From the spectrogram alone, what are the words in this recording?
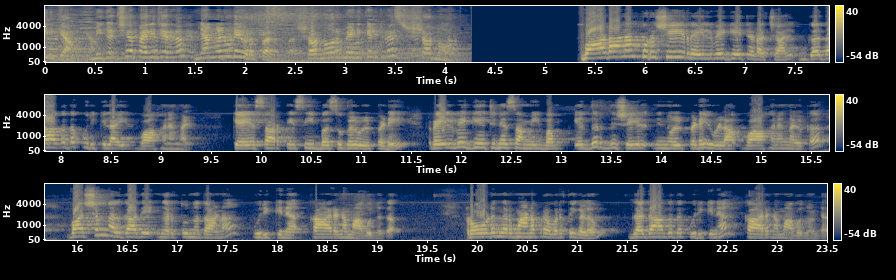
ഇരിക്കാം. മികച്ച പരിചരണം ഞങ്ങളുടെ ഉറപ്പ്. Shoranur medical trust Shoranur. Vadanamkurissi railway gate അടച്ചാൽ ഗതാഗത കുരുക്കിലായി വാഹനങ്ങൾ. K S R T C ബസ്സുകൾ ഉൾപ്പെടെ റെയിൽവേ ഗേറ്റിന് സമീപം എതിർദിശയിൽ നിന്നുൾപ്പെടെയുള്ള വാഹനങ്ങൾക്ക് വശം നൽകാതെ നിർത്തുന്നതാണ് കുരുക്കിന് കാരണമാകുന്നത്. റോഡ് നിർമ്മാണ പ്രവൃത്തികളും ഗതാഗത കുരുക്കിന് കാരണമാകുന്നുണ്ട്.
